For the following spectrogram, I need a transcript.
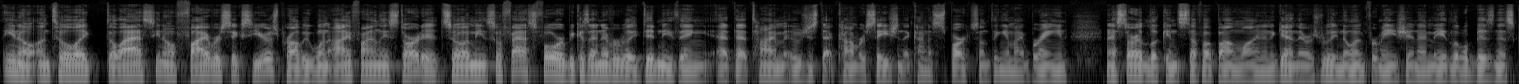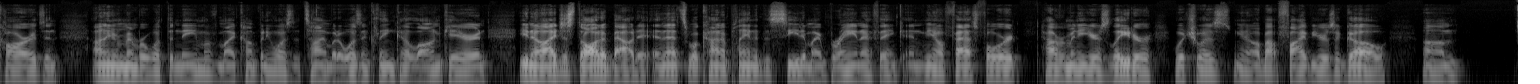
you know, until like the last, you know, five or six years probably when I finally started. So, I mean, so fast forward because I never really did anything at that time. It was just that conversation that kind of sparked something in my brain. And I started looking stuff up online. And again, there was really no information. I made little business cards and I don't even remember what the name of my company was at the time, but it wasn't Clean Cut Lawn Care. And, you know, I just thought about it. And that's what kind of planted the seed in my brain, I think. And, you know, fast forward however many years later, which was, you know, about five years ago um,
